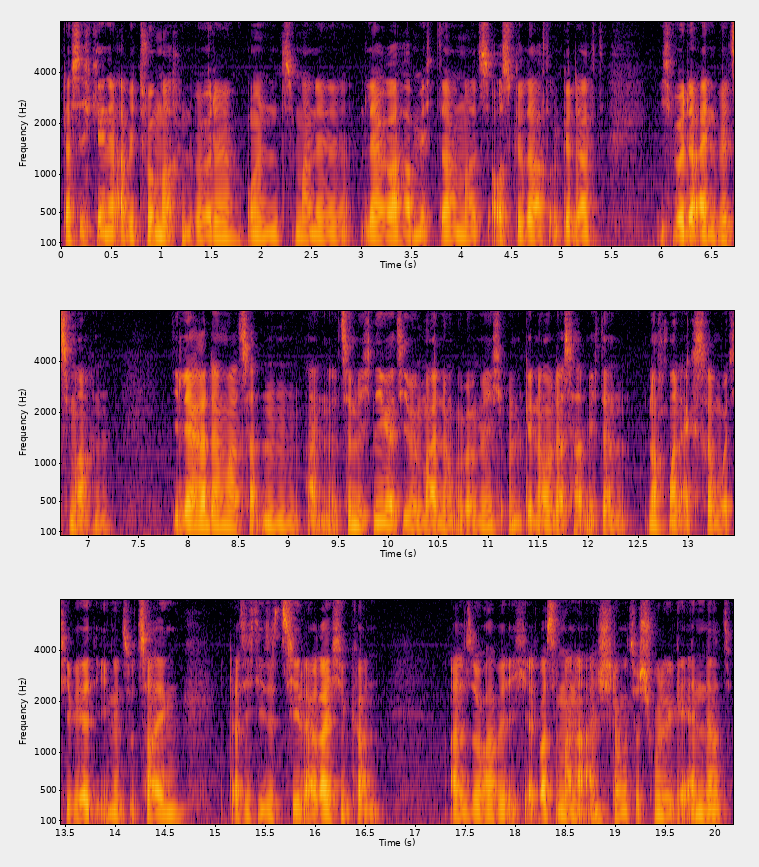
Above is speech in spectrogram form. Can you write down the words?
dass ich gerne Abitur machen würde und meine Lehrer haben mich damals ausgelacht und gedacht, ich würde einen Witz machen. Die Lehrer damals hatten eine ziemlich negative Meinung über mich und genau das hat mich dann nochmal extra motiviert, ihnen zu zeigen, dass ich dieses Ziel erreichen kann. Also habe ich etwas in meiner Einstellung zur Schule geändert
